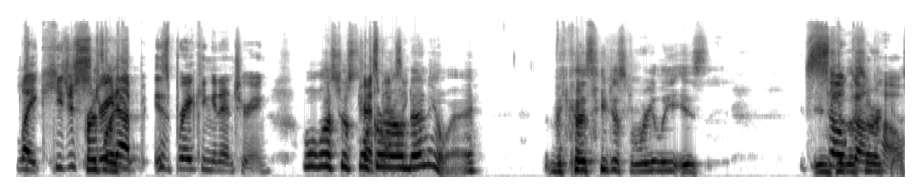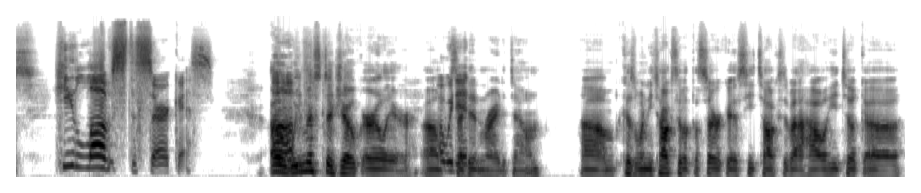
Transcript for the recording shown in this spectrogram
Like he just Fred's straight like- up is breaking and entering. Well, let's just look around anyway, because he just really is into so the circus. He loves the circus. Oh, we Um, missed a joke earlier. Um, Oh, we 'cause I did? didn't write it down. Um, because when he talks about the circus, he talks about how he took a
